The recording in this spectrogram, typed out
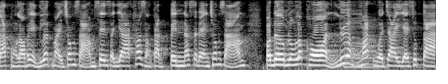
กลับของเราพระเอกเลือดใหม่ช่อง 3 เซ็นสัญญาเข้าสังกัดเป็นนักแสดงช่อง 3 ประเดิมลงละครเรื่องมัดหัวใจยายซุปตา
